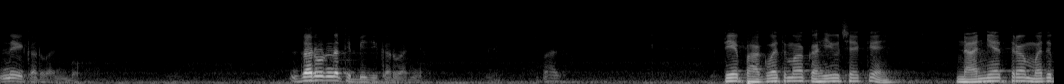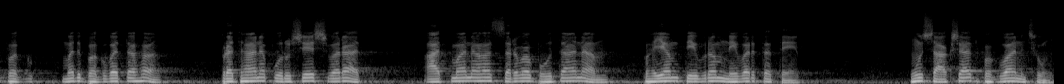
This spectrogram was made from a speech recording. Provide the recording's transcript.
નહીં કરવાની બહુ. જરૂર નથી બીજી કરવાની. તે ભાગવતમાં કહ્યું છે કે નાન્યત્ર મદ ભગ મદ ભગવત પ્રધાન પુરુષેશ્વરાત આત્માન સર્વભૂતાનામ ભયમ તીવ્રમ નિવર્તતે હું સાક્ષાત ભગવાન છું,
